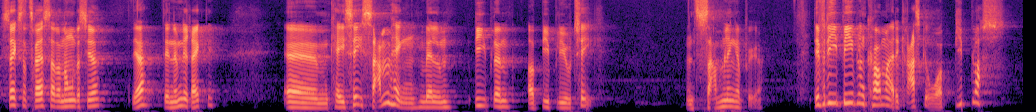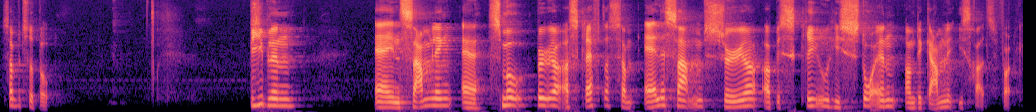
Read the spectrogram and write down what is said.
66, 66 er der nogen, der siger. Ja, det er nemlig rigtigt. Øhm, kan I se sammenhængen mellem Bibelen og bibliotek? En samling af bøger. Det er fordi Bibelen kommer af det græske ord biblos, som betyder bog. Bibelen er en samling af små bøger og skrifter, som alle sammen søger at beskrive historien om det gamle Israels folk.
